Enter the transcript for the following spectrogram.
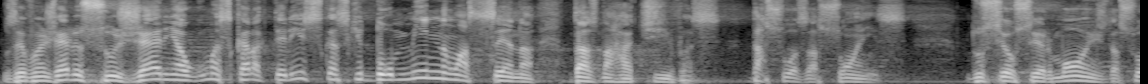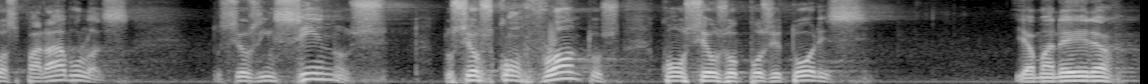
Os evangelhos sugerem algumas características que dominam a cena das narrativas, das suas ações, dos seus sermões, das suas parábolas, dos seus ensinos, dos seus confrontos com os seus opositores e a maneira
